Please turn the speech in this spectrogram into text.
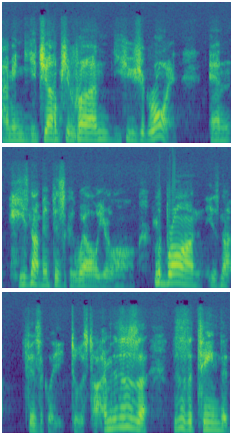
I mean, you jump, you run, you use your groin, and he's not been physically well all year long. LeBron is not physically to his top. I mean, this is a this is a team that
